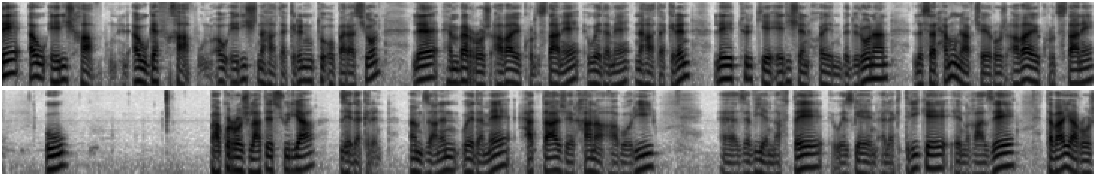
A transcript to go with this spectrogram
لێ ئەو ئێریش خاف بوون ئەو گەف خاف بوون و ئەو ئێریش نەهاتەکردن و تۆ ئۆپەراسیۆن لە هەمبەر ڕۆژ ئاوای کوردستانێ وێدەمێ نەهاتەکردن لێ تورکیا ئێریشەن خوێن بە درۆنان لەسەر هەموو ناوچەی ڕۆژ ئاوای کوردستانێ و باکوور ڕۆژلاتێ سووریا زێدەکردن ئەم بزانن وێدەمێ حتا ژێرخانە ئابۆری زەویە نفتێ وێزگەهێن ئەلەکتریکێ ئێنغازێ تەوای ڕۆژ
